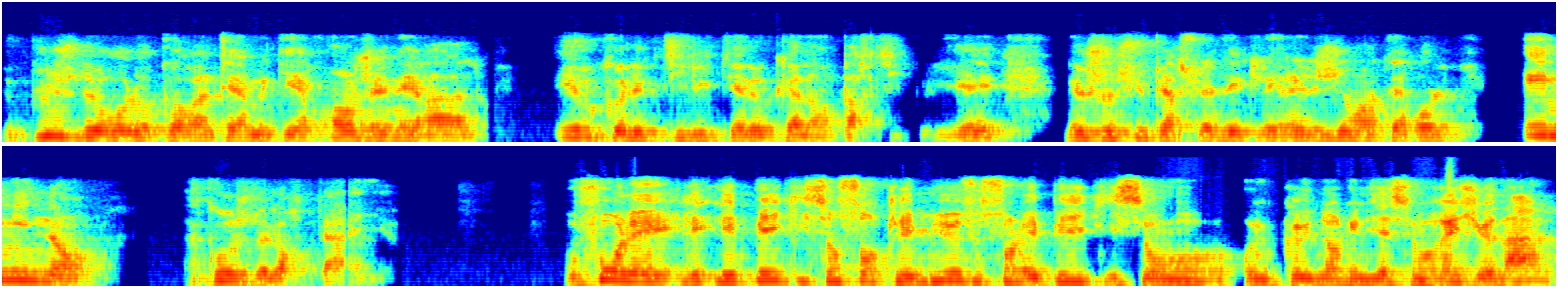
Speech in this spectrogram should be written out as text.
de plus de rôle au corps intermédiaire en général et aux collectivités locales en particulier, mais je suis persuadé que les régions ont éminents à cause de leur taille. Au fond, les, pays qui s'en sortent les mieux, ce sont les pays qui sont une organisation régionale,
